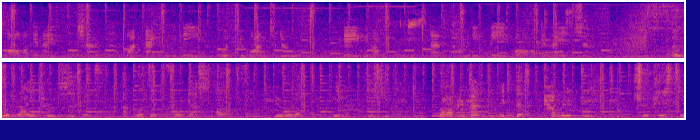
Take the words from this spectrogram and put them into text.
or organization, what activity would you want to do develop that community or organization? I would like to create a project focused on developing digital for people in the community to bridge the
